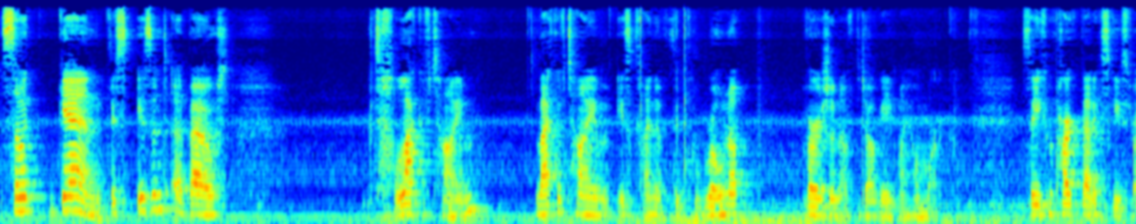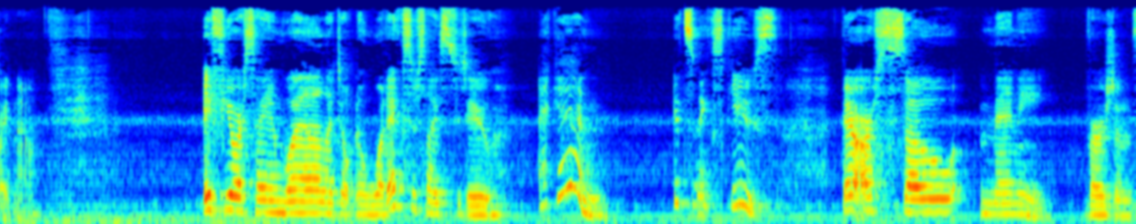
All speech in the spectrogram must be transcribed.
So, again, this isn't about lack of time. Lack of time is kind of the grown up version of the dog ate my homework. So, you can park that excuse right now. If you're saying, well, I don't know what exercise to do, again, it's an excuse. There are so many versions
